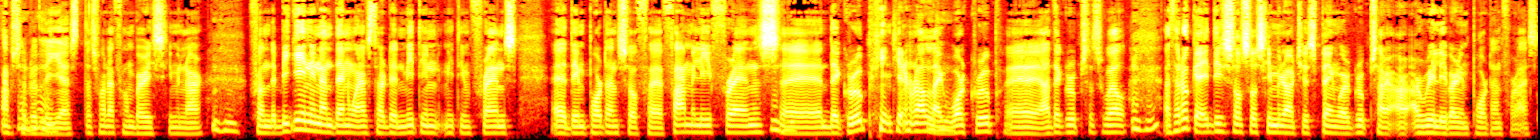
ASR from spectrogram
Absolutely, yes. That's what I found very similar from the beginning. And then when I started meeting meeting friends, uh, the importance of uh, family, friends, uh, the group in general, like work group, uh, other groups as well. I thought, okay, this is also similar to Spain, where groups are, are, are really very important for us.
